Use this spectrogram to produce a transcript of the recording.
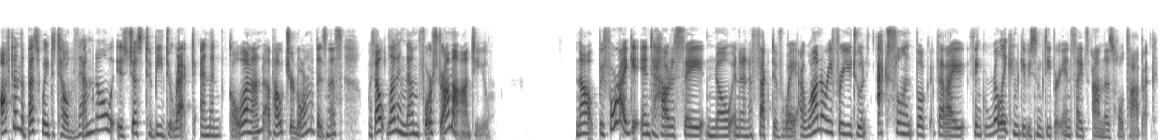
often the best way to tell them no is just to be direct and then go on about your normal business without letting them force drama onto you. Now, before I get into how to say no in an effective way, I want to refer you to an excellent book that I think really can give you some deeper insights on this whole topic.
